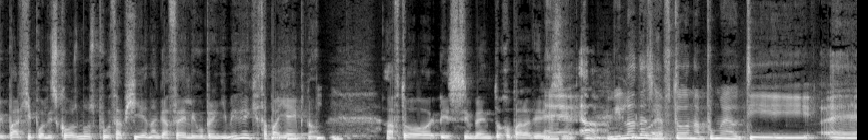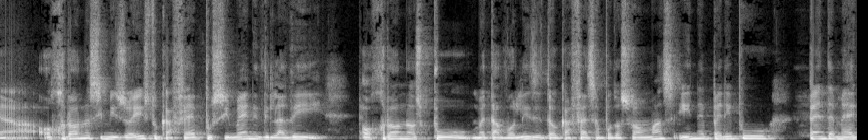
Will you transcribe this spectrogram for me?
υπάρχει πολλοί κόσμος που θα πιει έναν καφέ λίγο πριν κοιμηθεί και θα πάει για ύπνο. Αυτό επίσης συμβαίνει. Το έχω παρατηρήσει. Ε, Μιλώντας λοιπόν, γι' αυτό, να πούμε ότι ε, ο χρόνος ημιζωής του καφέ, που σημαίνει δηλαδή ο χρόνος που μεταβολίζεται ο καφές από το σώμα μας είναι περίπου 5 με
